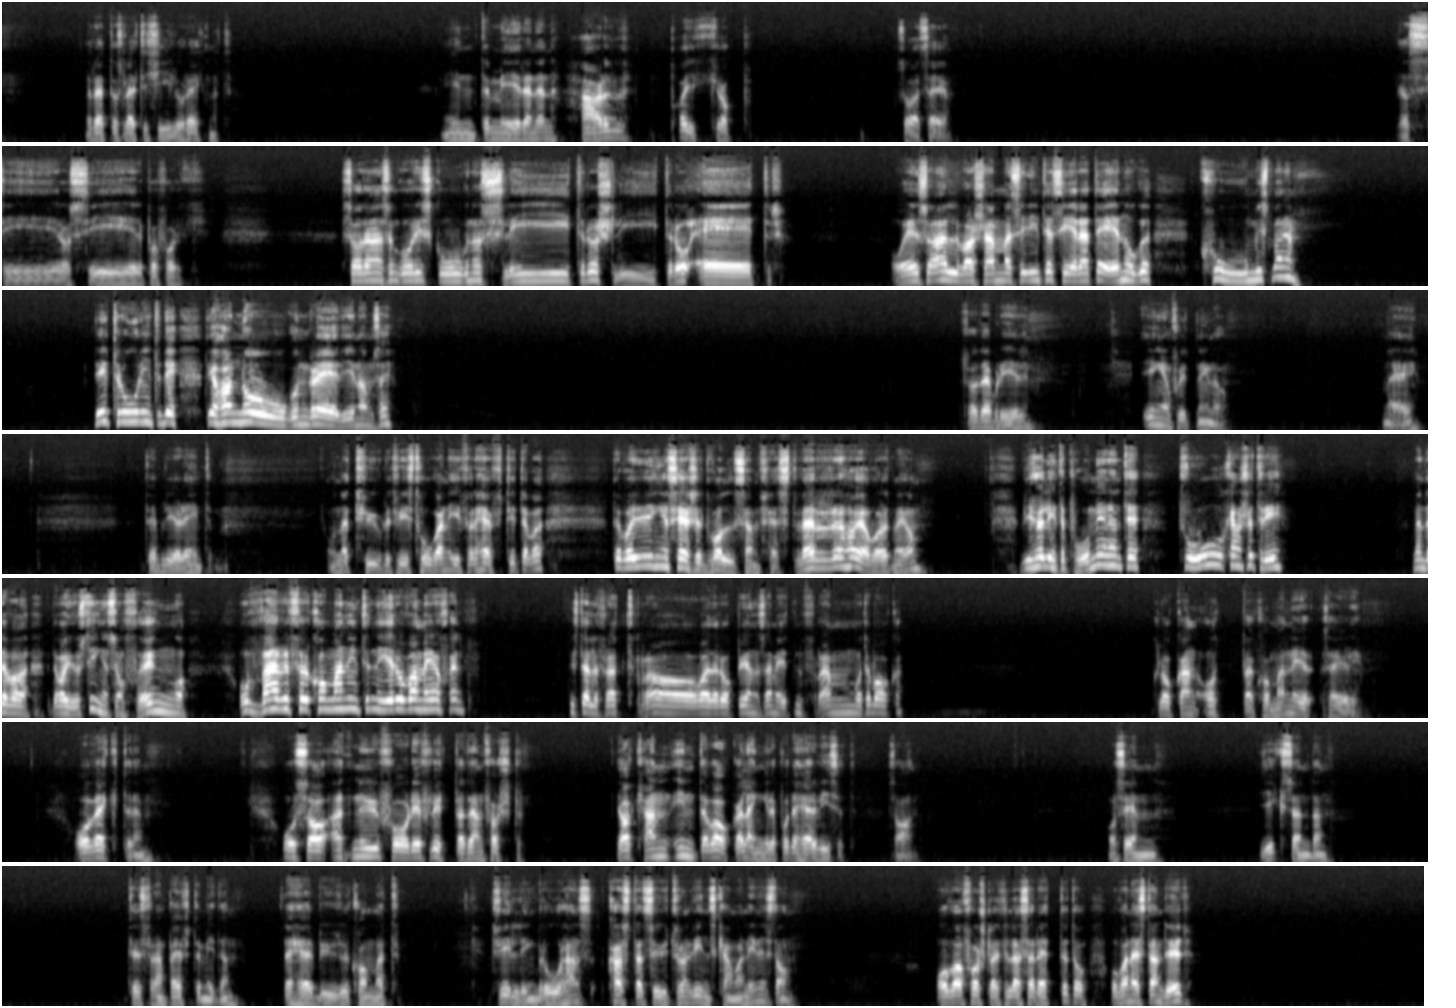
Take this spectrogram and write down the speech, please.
Rätt och slätt i kilo räknat. Inte mer än en halv pojkkropp. Så att säga. Jag ser och ser på folk. Sådana som går i skogen och sliter och sliter och äter. Och är så allvarsamma så de inte ser att det är något komiskt med dem. De tror inte det, de har någon glädje inom sig. Så det blir ingen flyttning då? Nej, det blir det inte. Och naturligtvis tog han i för häftigt. Det var, det var ju ingen särskilt våldsam fest. Värre har jag varit med om. Vi höll inte på mer än till två, kanske tre. Men det var, det var just ingen som sjöng. Och, och varför kom han inte ner och var med själv? Istället för att trava där uppe i ensamheten fram och tillbaka. Klockan åtta kom han ner, säger de. Och väckte dem. Och sa att nu får de flytta den första. Jag kan inte vaka längre på det här viset, sa han. Och sen gick söndagen. Tills fram på eftermiddagen. Det här budet kom att tvillingbror hans kastats ut från vindskammaren in i stan. Och var forslad till lasarettet och, och var nästan död.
